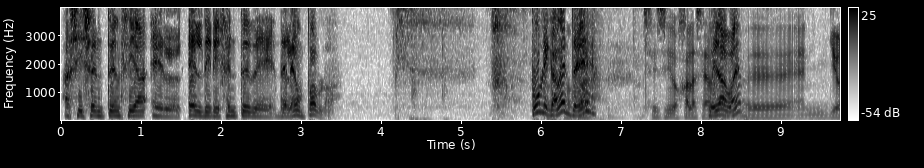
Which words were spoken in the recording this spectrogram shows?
Así sentencia el, el dirigente de, de León, Pablo. Públicamente, Pues ¿eh? Sí, sí, ojalá sea. Cuidado, ¿eh? eh yo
